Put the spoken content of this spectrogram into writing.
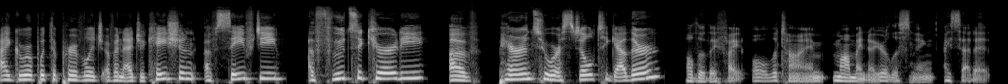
I grew up with the privilege of an education, of safety, of food security, of parents who are still together, although they fight all the time. Mom, I know you're listening. I said it.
